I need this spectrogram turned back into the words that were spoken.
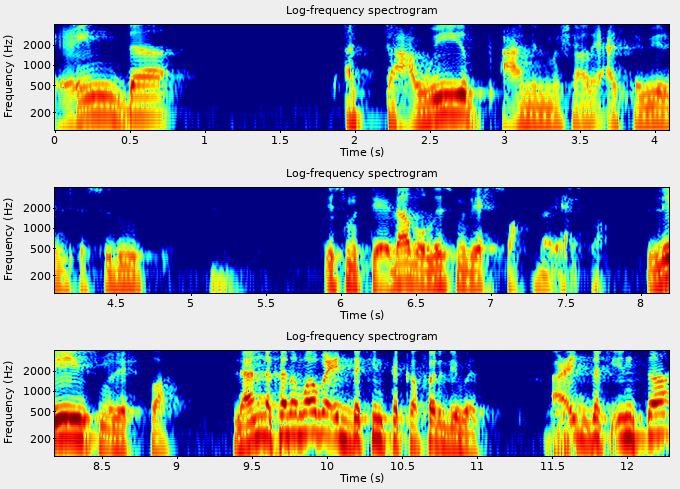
عند التعويض عن المشاريع الكبيرة مثل السدود اسم التعداد ولا اسم الإحصاء؟ لا إحصاء ليه اسم الإحصاء؟ لأنك أنا ما بعدك أنت كفردي بس أعدك أنت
